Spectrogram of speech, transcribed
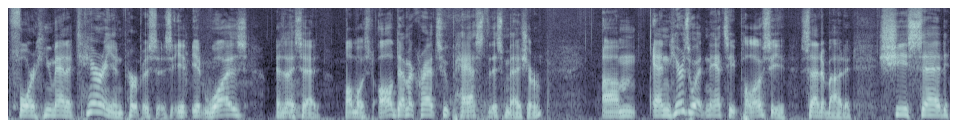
for humanitarian purposes. It, it was, as I said, almost all Democrats who passed this measure. Um, and here's what Nancy Pelosi said about it. She said,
